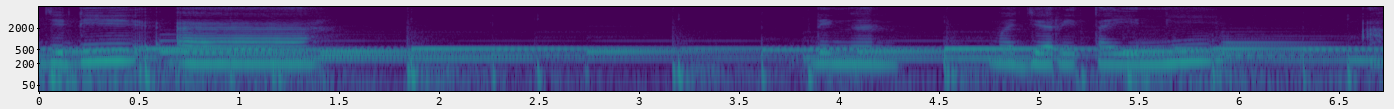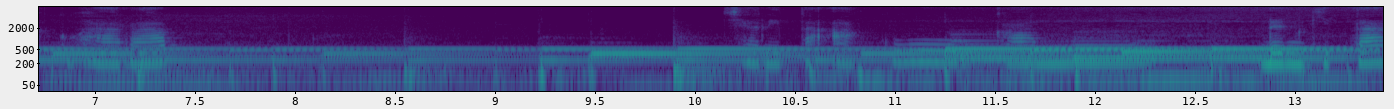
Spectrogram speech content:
Jadi uh, dengan majarita ini aku harap cerita aku kamu dan kita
